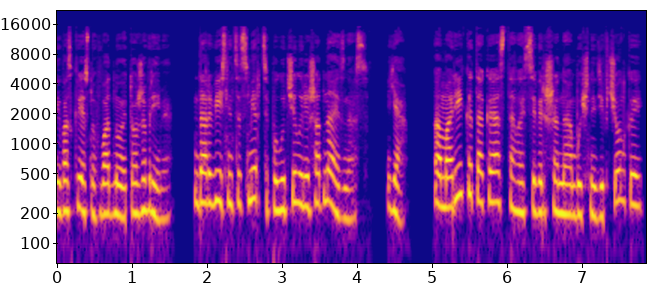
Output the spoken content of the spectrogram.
и воскреснув в одно и то же время, Дар Вестницы Смерти получила лишь одна из нас — я. А Марика так и осталась совершенно обычной девчонкой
